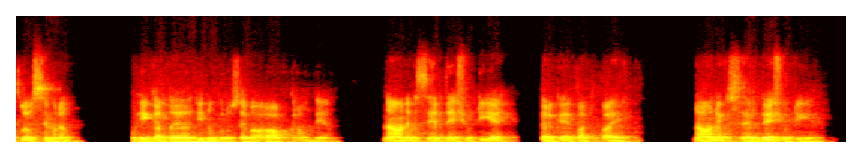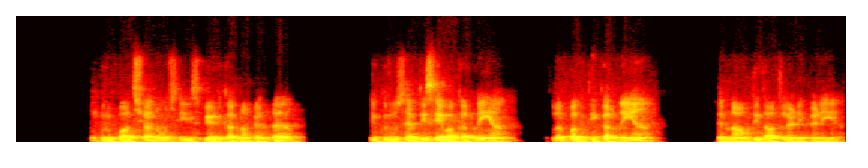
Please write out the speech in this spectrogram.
ਮਤਲਬ ਸਿਮਰਨ, ਉਹੀ ਕਰਦਾ ਆ, ਜਿਹਨੂੰ ਗੁਰੂ ਸਾਹਿਬ ਆਪ ਕਰਾਉਂਦੇ ਆ। ਨਾਨਕ ਸਿਰ ਦੇ ਛੁੱਟੀਏ ਦਰਗੇ ਪਤ ਪਾਏ। ਨਾਨਕ ਸਿਰ ਦੇ ਛੁੱਟੀਏ, ਗੁਰੂ ਪਾਤਸ਼ਾਹ ਨੂੰ ਸੀਸ ਪੇਟ ਕਰਨਾ ਪੈਂਦਾ ਹੈ ਜੇ ਗੁਰੂ ਸਾਹਿਬ ਦੀ ਸੇਵਾ ਕਰਨੀ ਆ, ਮਤਲਬ ਭਗਤੀ ਕਰਨੀ ਆ, ਫਿਰ ਨਾਮ ਦੀ ਦਾਤ ਲੈਣੀ ਪੈਣੀ ਆ।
